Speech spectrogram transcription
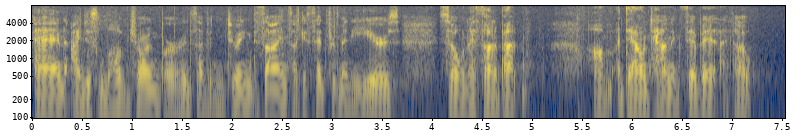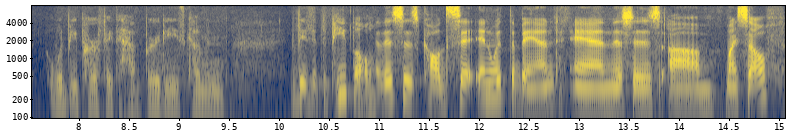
and I just love drawing birds. I've been doing designs, like I said, for many years. So when I thought about um, a downtown exhibit, I thought, would be perfect to have birdies come and visit the people. This is called Sit In With the Band, and this is um, myself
